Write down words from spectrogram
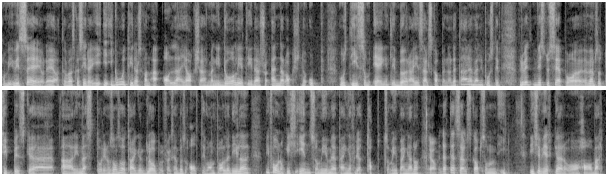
Og vi, vi, ser jo det at hva skal jeg si det, i, i, gode tider så kan alle eie aksjer, men i dårlige tider så ender aksjene opp hos de som egentlig bør eie selskapene. og Dette er veldig positivt. For Hvis du ser på eh, hvem som typisk eh, er investor i noe sånt, så Tiger Global for eksempel, som alltid vant på alle dealer, de får nok ikke inn så mye mer penger, for de har tapt så mye penger. da. Ja. Men dette er et selskap som ikke ikke virker å ha vært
